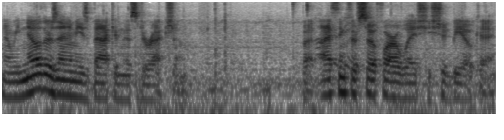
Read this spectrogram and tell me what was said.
Now we know there's enemies back in this direction. But I think they're so far away she should be okay.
